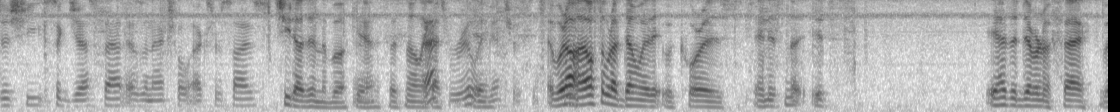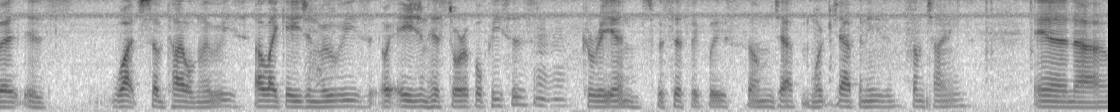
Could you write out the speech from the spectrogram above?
does she suggest that as an actual exercise? She does in the book, yeah. Yeah. So it's not like That's I, really yeah. interesting. Uh, What I, also what I've done with it with Cora is, and it's not, it's, it has a different effect, but is watch subtitled movies. I like Asian movies, or Asian historical pieces, Mhm. Korean specifically, some Jap- more Japanese and some Chinese, and uh,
